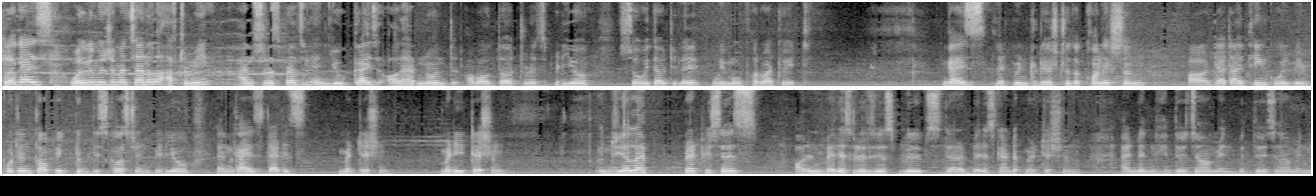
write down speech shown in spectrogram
Hello guys, welcome to my channel. After me, I'm Suraj Prajali and you guys all have known about the today's video. So without delay, we move forward to it. Guys, let me introduce to the connection uh, that I think will be important topic to be discussed in video and guys that is meditation. Meditation. In real life practices or in various religious beliefs there are various kind of meditation and in Hinduism, in Buddhism, in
